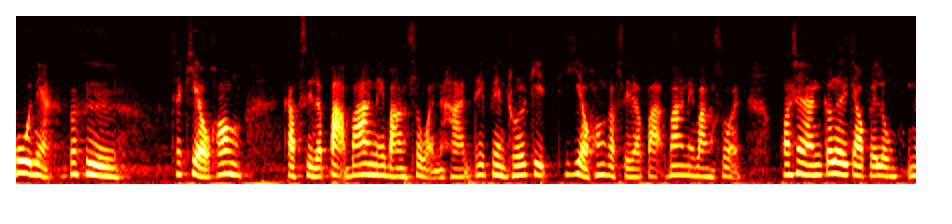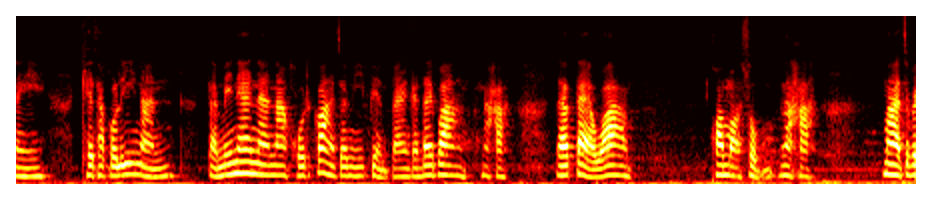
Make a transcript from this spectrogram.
พูดเนี่ยก็คือจะเกี่ยวข้องกับศิลปะบ้างในบางส่วนนะคะที่เป็นธุรกิจที่เกี่ยวข้องกับศิลปะบ้างในบางส่วน เพราะฉะนั้นก็เลยจะไปลงในแคตตากรีนั้น แต่ไม่แน่ในอนาคตก็อาจจะมีเปลี่ยนแปลงกันได้บ้างนะคะ แล้วแต่ว่าความเหมาะสมนะคะมาจะไป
